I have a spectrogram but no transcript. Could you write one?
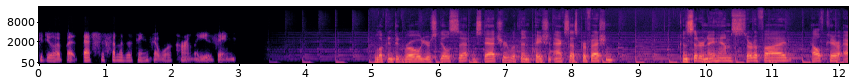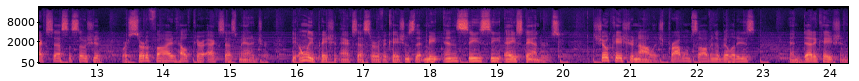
to do it, but that's just some of the things that we're currently using. Looking to grow your skill set and stature within patient access profession? Consider NAHAM's Certified Healthcare Access Associate or Certified Healthcare Access Manager, the only patient access certifications that meet NCCA standards. Showcase your knowledge, problem solving abilities, and dedication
